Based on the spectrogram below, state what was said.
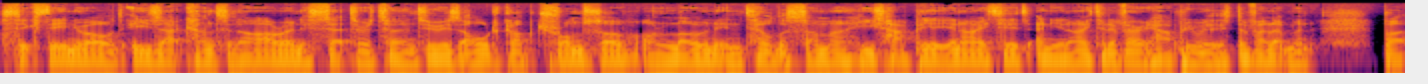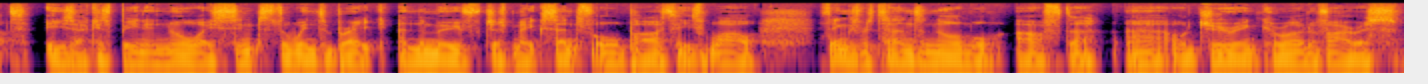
16 year old Isak Hansen-Aaroen is set to return to his old club Tromso on loan until the summer. He's happy at United and United are very happy with his development, but Isak has been in Norway since the winter break and the move just makes sense for all parties while things return to normal after uh, or during coronavirus.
